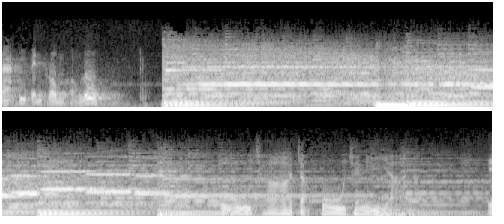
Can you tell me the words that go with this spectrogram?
นะที่เป็นพรหมของลูกปูชาจะปูชนียานังเอ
